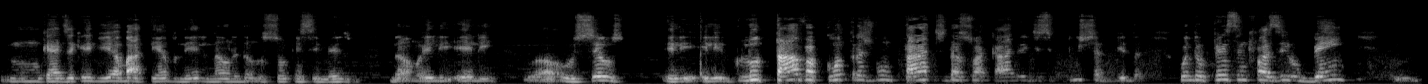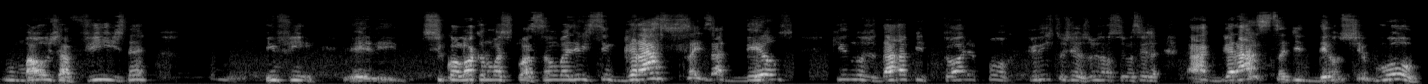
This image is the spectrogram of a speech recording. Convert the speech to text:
não quer dizer que ele via batendo nele, não, ele dando soco em si mesmo. Não, ele, ele, os seus, ele, ele lutava contra as vontades da sua carne. Ele disse: puxa vida, quando eu penso em fazer o bem, o mal já fiz, né? Enfim, ele se coloca numa situação, mas ele disse: graças a Deus que nos dá a vitória por Cristo Jesus, nosso Senhor. Ou seja, a graça de Deus chegou.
